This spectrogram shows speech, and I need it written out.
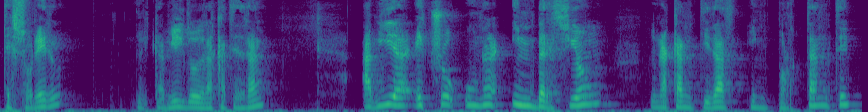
tesorero del cabildo de la catedral había hecho una inversión de una cantidad importante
